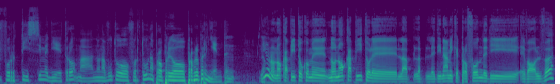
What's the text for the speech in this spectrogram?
fortissime dietro, ma non ha avuto fortuna proprio, proprio per niente. Mm. No. Io non ho capito come non ho capito le, la, la, le dinamiche profonde di Evolve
